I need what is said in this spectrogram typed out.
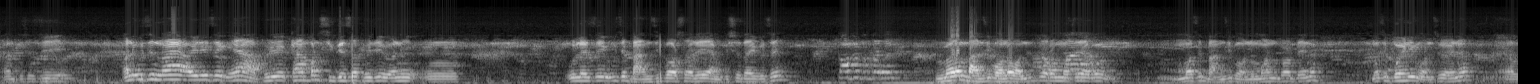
अनि त्यसपछि अनि ऊ चाहिँ नयाँ अहिले चाहिँ यहाँ फेरि काम पनि सिक्दैछ फेरि अनि उ, उसलाई चाहिँ ऊ चाहिँ भान्जी पर्छ अरे हामी विश्व दाईको चाहिँ मलाई पनि भान्जी भन्नु भन्दै तर म चाहिँ अब म चाहिँ भान्जी भन्नु मन पर्दैन म चाहिँ बहिनी भन्छु होइन अब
